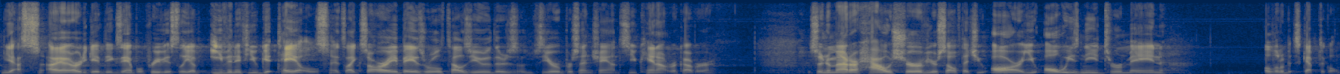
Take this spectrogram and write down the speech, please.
yes, I already gave the example previously of even if you get tails, it's like, sorry, Bayes' rule tells you there's a 0% chance you cannot recover. So no matter how sure of yourself that you are, you always need to remain a little bit skeptical.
